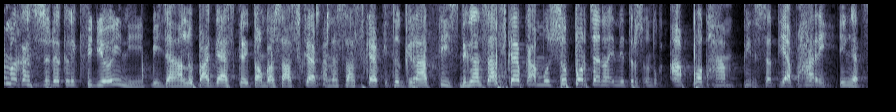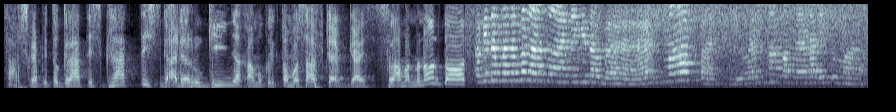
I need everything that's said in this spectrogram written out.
Terima kasih sudah klik video ini. Tapi jangan lupa guys, klik tombol subscribe karena subscribe itu gratis. Dengan subscribe kamu support channel ini terus untuk upload hampir setiap hari. Ingat, subscribe itu gratis, gratis. Gak ada ruginya kamu klik tombol subscribe guys. Selamat menonton. Oke teman-teman langsung aja kita bahas Mengapa sih lensa kamera itu mahal?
